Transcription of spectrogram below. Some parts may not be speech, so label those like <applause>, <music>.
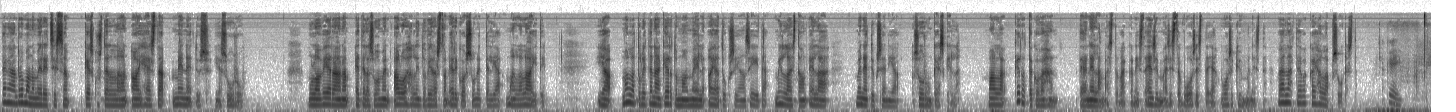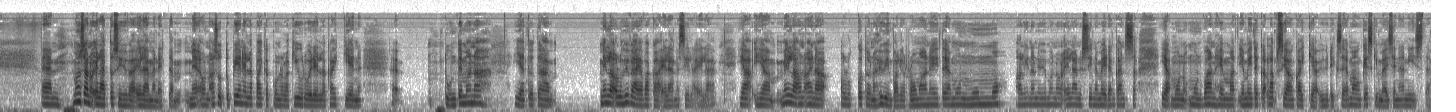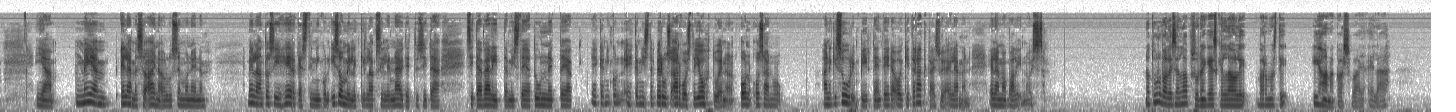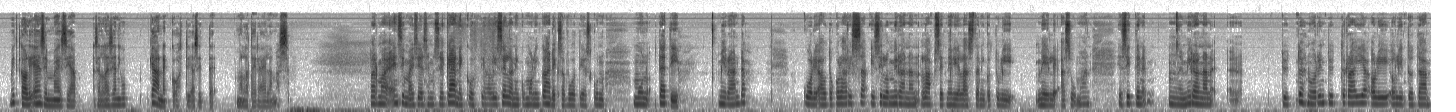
Tänään Romanomeritsissä keskustellaan aiheesta menetys ja suru. Mulla on vieraana Etelä-Suomen aluehallintoviraston erikoissuunnittelija Malla Laiti. Ja Malla tuli tänään kertomaan meille ajatuksiaan siitä, millaista on elää menetyksen ja surun keskellä. Malla, kerrotteko vähän teidän elämästä, vaikka niistä ensimmäisistä vuosista ja vuosikymmenistä, vai lähtee vaikka ihan lapsuudesta? Okei. Okay. Ähm, mä oon saanut elää tosi hyvän elämän, että me on asuttu pienellä paikkakunnalla Kiuruedellä kaikkien äh, tuntemana. Ja tota, meillä on ollut hyvä ja vakaa elämä siellä elää. Ja, ja meillä on aina ollut kotona hyvin paljon romaaneita ja mun mummo Alina Nyyman on elänyt siinä meidän kanssa ja mun, mun vanhemmat ja meitä lapsia on kaikkia yhdeksän ja mä oon keskimmäisenä niistä. Ja meidän elämässä on aina ollut semmoinen, meillä on tosi herkästi niin kuin isommillekin lapsille näytetty sitä, sitä välittämistä ja tunnetta ja ehkä, niin kuin, ehkä niistä perusarvoista johtuen on osannut ainakin suurin piirtein tehdä oikeita ratkaisuja elämän, elämän valinnoissa. No turvallisen lapsuuden keskellä oli varmasti ihana kasvaa ja elää. Mitkä oli ensimmäisiä sellaisia niin kuin käännekohtia sitten Malla teidän elämässä? Varmaan ensimmäisiä semmoisia käännekohtia oli sellainen, kun mä olin kahdeksanvuotias, kun mun täti Miranda kuoli autokolarissa ja silloin Mirannan lapset, neljä lasta, niin tuli meille asumaan. Ja sitten mm, Mirannan tyttö, nuorin tyttö Raija, oli, oli tota,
